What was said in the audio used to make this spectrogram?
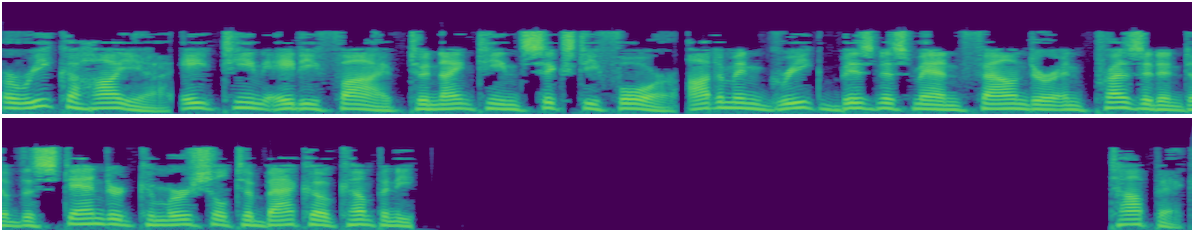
Arika Haya (1885–1964), Ottoman Greek businessman, founder and president of the Standard Commercial Tobacco Company. Topic.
